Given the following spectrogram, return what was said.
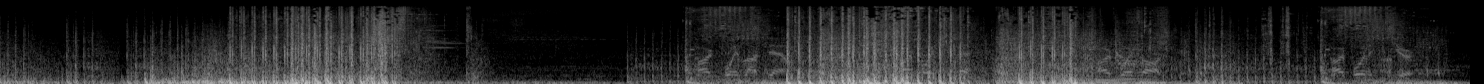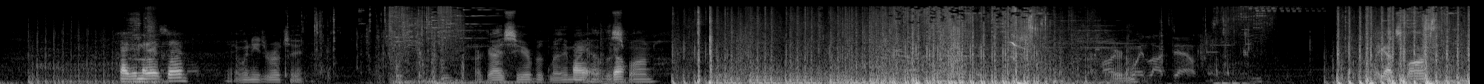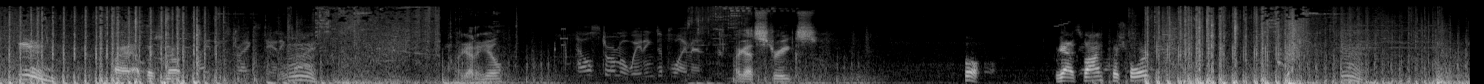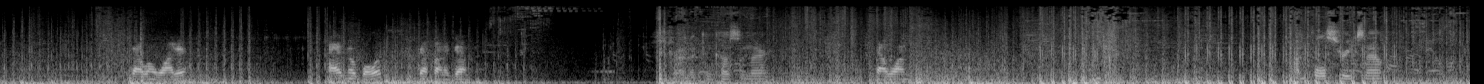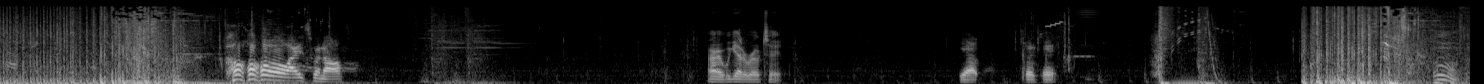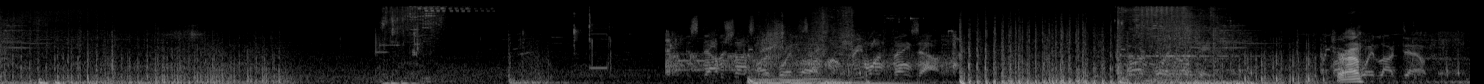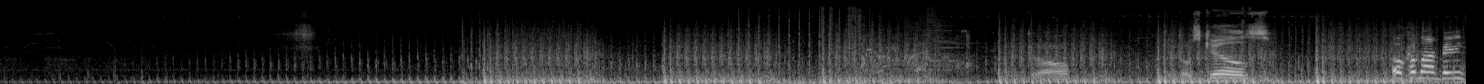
Hard point locked down. Hard point contested. Hard point lost. Hard point is secure. Guys on the right side. Yeah, we need to rotate. Our guy's here, but they might Alright, have the go. spawn. Hard him. point locked down. They got spawn. Mm. Alright, I'll push him up. Lightning strike standing by. Mm. I got a heal. Hellstorm awaiting deployment. I got streaks. Cool. We got a spawn. Push forward. Mm. Got one water. I have no bullets. Got found a gun. Trying to concuss him there. Got one. I'm full streaks now. Chopper available for tasking. Oh, I just went off. Alright, we gotta rotate. Yep. rotate. Mm. Around. Hard point locked down. Go. Get those kills. Oh, come on, baby.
